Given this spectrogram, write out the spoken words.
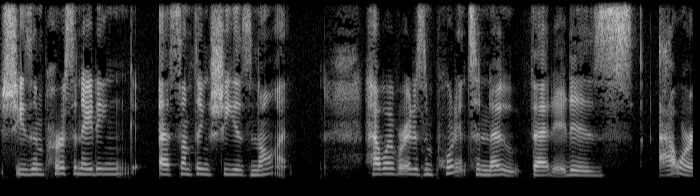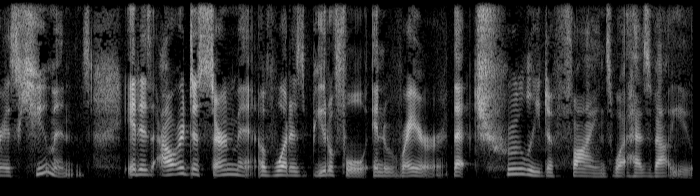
She's impersonating as something she is not. However, it is important to note that it is our as humans. It is our discernment of what is beautiful and rare that truly defines what has value.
